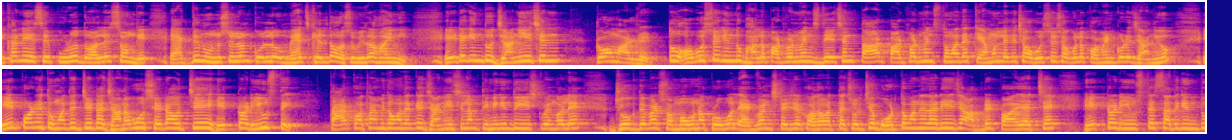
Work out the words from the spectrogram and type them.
এখানে এসে পুরো দলের সঙ্গে একদিন অনুশীলন করলেও ম্যাচ খেলতে অসুবিধা হয়নি। এটা কিন্তু জানিয়েছেন টম আলরেড তো অবশ্যই কিন্তু ভালো পারফরমেন্স দিয়েছেন। তার পারফরমেন্স তোমাদের কেমন লেগেছে অবশ্যই সকলে কমেন্ট করে জানিও। এরপরে তোমাদের যেটা জানাব সেটা হচ্ছে হেক্টর ইউসতে তার কথা আমি তোমাদেরকে জানিয়েছিলাম, তিনি কিন্তু ইস্ট বেঙ্গলে যোগ দেবার সম্ভাবনা প্রবল অ্যাডভান্স স্টেজের কথাবার্তা চলছে। বর্তমানে দাঁড়িয়ে যে আপডেট পাওয়া যাচ্ছে হেক্টর ইউস্টের সাথে কিন্তু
